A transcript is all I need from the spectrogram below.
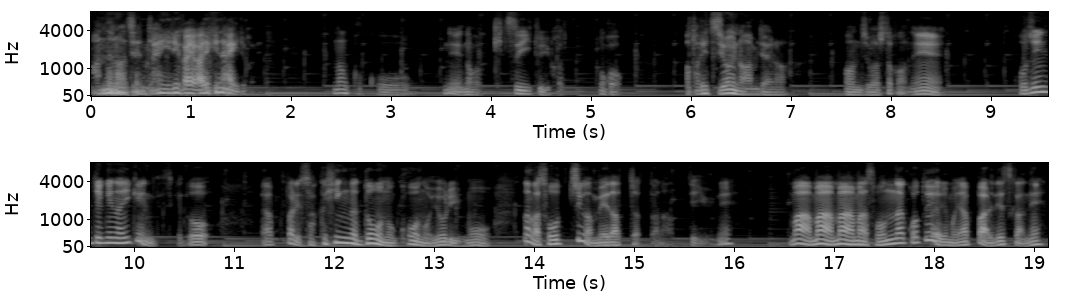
あんなのは全体に理解ができないとかね。なんかこう、ね、なんかきついというか、なんか当たり強いな、みたいな感じはしたかね。個人的な意見ですけど、やっぱり作品がどうのこうのよりも、なんかそっちが目立っちゃったなっていうね。まあまあまあまあ、そんなことよりも、やっぱあれですかね。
